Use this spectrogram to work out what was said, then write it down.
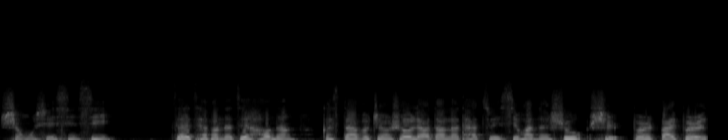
生物学信息。在采访的最后呢，Gustavo 教授聊到了他最喜欢的书是《Bird by Bird》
